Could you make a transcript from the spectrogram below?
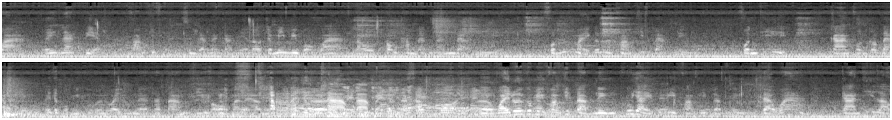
ว่าเฮ้ยแลกเปลี่ยนความคิดเห็นซึ่งกันและกันเนี่ยเราจะไม่มีบอกว่าเราต้องทำแบบนั้นแบบนี้ คนรุ่นใหม่ก็มีความคิดแบบหนึ่ง คนที่กลางคนก็แบบหนึ่งไม่แต่ผมมีถือว่าเป็นวัยรุ่นนะถ้าตามที่เขาออกมาแล้วเนี่ยครับครับไม่ถึงนะครับก็เอ่อวัยรุ่นก็มีความคิดแบบหนึ่งผู้ใหญ่ก็มีความคิดแบบหนึ่งแต่ว่าการที่เรา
